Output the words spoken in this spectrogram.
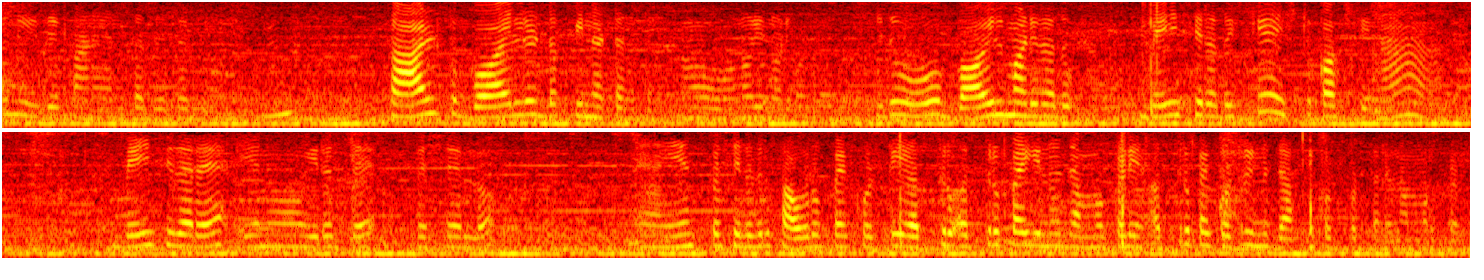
ಏನಿದೆ ಕಾಣೆ ಅಂಥದ್ದು ಇದರಲ್ಲಿ? ಸಾಲ್ಟ್ ಬಾಯ್ಲ್ಡ್ ಪೀನಟ್ ಅಂತೆ. ನೋಡಿ ನೋಡಿ. ಇದು ಬಾಯ್ಲ್ ಮಾಡಿರೋದು. ಬೇಯಿಸಿರೋದಕ್ಕೆ ಇಷ್ಟು ಕಾಸ್ಟ್ಲಿನಾ? ಬೇಯಿಸಿದ್ದಾರೆ ಏನು ಇರುತ್ತೆ ಸ್ಪೆಷಲ್ಲು? ಏನು ಸ್ಪೆಷಲ್ ಇದ್ರೂ ಸಾವಿರ ರೂಪಾಯಿ ಕೊಟ್ಟು, ಹತ್ತು ಹತ್ತು ರೂಪಾಯಿಗೆ ಇನ್ನೂ ನಮ್ಮ ಕಡೆ, ಹತ್ತು ರೂಪಾಯಿ ಕೊಟ್ಟರು ಇನ್ನೂ ಜಾಸ್ತಿ ಕೊಟ್ಬಿಡ್ತಾರೆ ನಮ್ಮೂರ ಕಡೆ.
